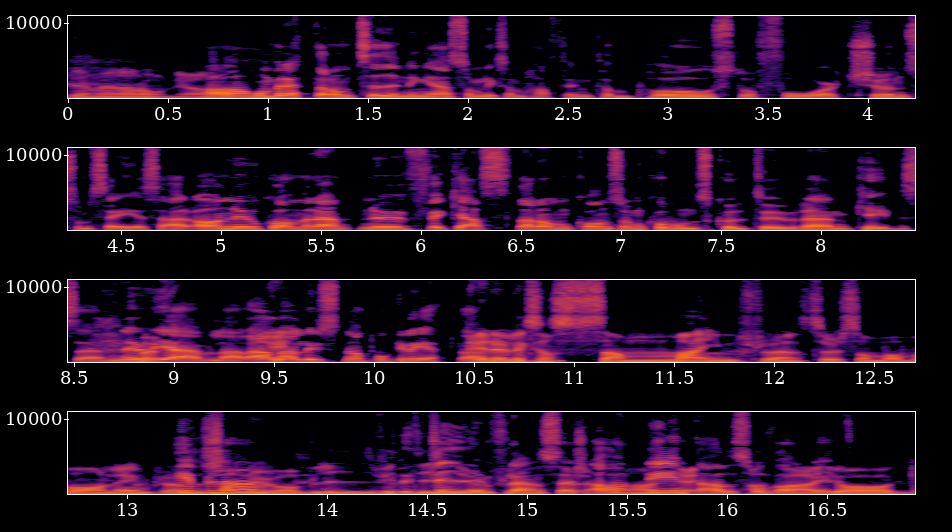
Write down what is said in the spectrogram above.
det menar hon ja. Ja, hon berättar om tidningar som liksom Huffington Post och Fortune som säger så här, ja nu kommer den, nu förkastar de konsumtionskulturen kidsen, nu Men- jävlar, alla är- lyssnar på Greta. Är det liksom samma influencers som var vanliga influencers som nu har blivit de-influencers. de-influencers? Ja, det är Okej. inte alls ovanligt. Jag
